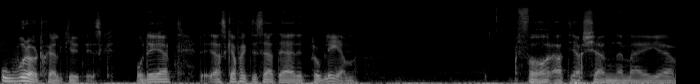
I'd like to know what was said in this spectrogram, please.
Oerhört självkritisk. Och det, jag ska faktiskt säga att det är ett problem. För att jag känner mig eh,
